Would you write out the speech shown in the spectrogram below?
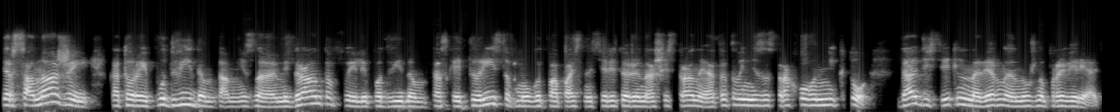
персонажей, которые под видом, там, не знаю, мигрантов или под видом, так сказать, туристов могут попасть на территорию нашей страны. От этого не застрахован никто. Да, действительно, наверное, нужно проверять.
